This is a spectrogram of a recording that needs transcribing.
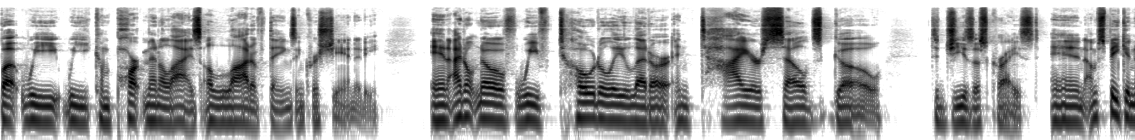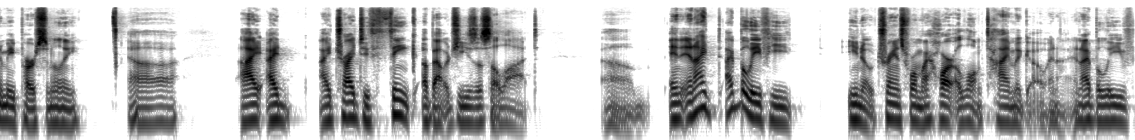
but we we compartmentalize a lot of things in Christianity. And I don't know if we've totally let our entire selves go to Jesus Christ. And I'm speaking to me personally. Uh, I, I I tried to think about Jesus a lot, um, and and I I believe he, you know, transformed my heart a long time ago, and I, and I believe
